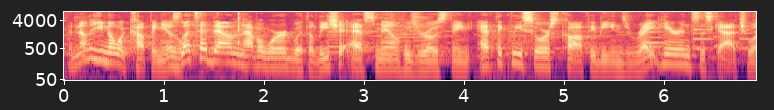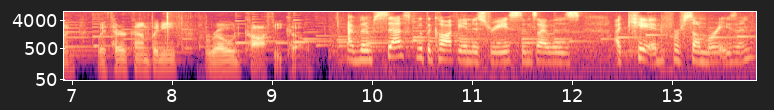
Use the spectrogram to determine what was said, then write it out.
But now that you know what cupping is, let's head down and have a word with Alicia Esmail, who's roasting ethically sourced coffee beans right here in Saskatchewan with her company, Road Coffee Co. I've been obsessed with the coffee industry since I was a kid for some reason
